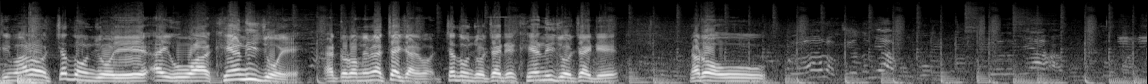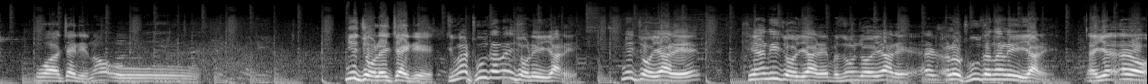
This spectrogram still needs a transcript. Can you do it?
ဒီမှာတော့ကြက်သွန်ကြော်ရယ်အဲ့ဟိုဟာခရမ်းသီးကြော်ရယ် အဲတော်တော်များများကြိုက်ကြတယ်ပေါ့ကြက်သွန်ကြော်ကြိုက်တယ်ခရမ်းသီးကြော်ကြိုက်တယ်နောက်တော့ဟိုတော့တော့ပြောသမျှပုံပုံပြောသမျှဟာပုံပုံပါဟိုဟာကြိုက်တယ်နော်ဟိုမြစ်ကြော်လဲကြိုက်တယ်ဒီမှာထူးဆန်းတဲ့ကြော်လေးရတယ်မြစ်ကြော်ရတယ်ခရမ်းသီးကြော်ရတယ်ပဇွန်ကြော်ရတယ်အဲ့အဲ့လိုထူးဆန်းဆန်းလေးရတယ်အဲရအဲ့တော့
